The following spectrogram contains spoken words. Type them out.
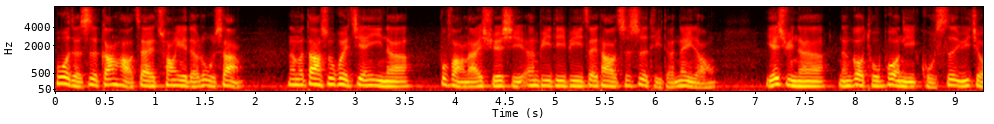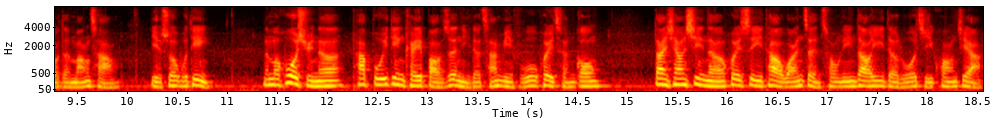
或者是刚好在创业的路上，那么大叔会建议呢，不妨来学习 NPDP 这套知识体的内容，也许呢，能够突破你苦思已久的盲肠，也说不定。那么或许呢，它不一定可以保证你的产品服务会成功。但相信呢，会是一套完整从零到一的逻辑框架。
